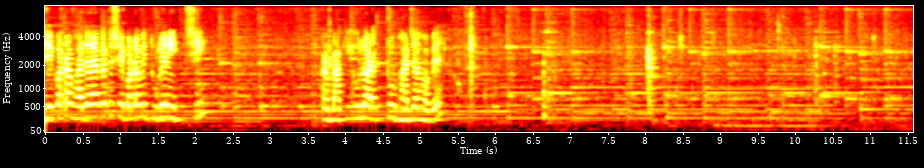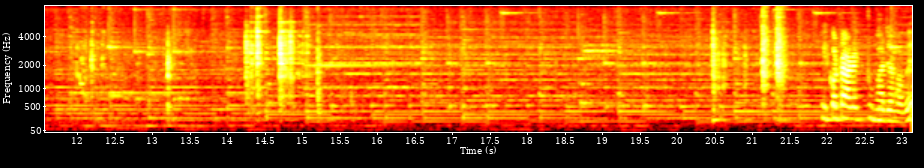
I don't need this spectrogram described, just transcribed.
যে কটা ভাজা হয়ে গেছে সে কটা আমি তুলে নিচ্ছি। আর বাকিগুলো আর একটু ভাজা হবে। এই কটা আর একটু ভাজা হবে।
